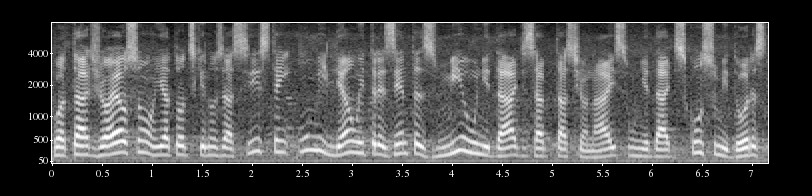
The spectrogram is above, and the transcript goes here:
Boa tarde, Joelson, e a todos que nos assistem. 1 milhão e 300 mil unidades habitacionais, unidades consumidoras,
